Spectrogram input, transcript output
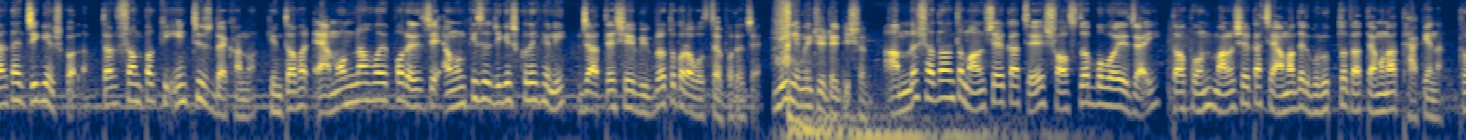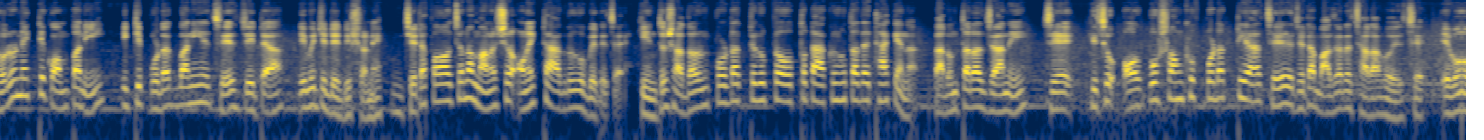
তার কাছে জিজ্ঞেস করা, তার সম্পর্কে ইন্টারেস্ট দেখানো। কিন্তু আবার এমন না হয়ে পড়ে যে এমন কিছু জিজ্ঞেস করে ফেলি যাতে সে বিব্রতকর অবস্থায় পড়ে যায় বি লিমিটেড এডিশন আমরা সাধারণত মানুষের কাছে সহজলভ্য হয়ে যাই, তখন মানুষের কাছে আমাদের গুরুত্বটা তেমন আর থাকে না। ধরুন একটি কোম্পানি একটি প্রোডাক্ট বানিয়েছে যেটা লিমিটেড এডিশনে যেটা পাওয়ার জন্য মানুষের অনেকটা আগ্রহ বেড়ে যায়। কিন্তু সাধারণ প্রোডাক্টের উপরে অতটা আগ্রহ তাদের থাকে না, কারণ তারা জানে যে কিছু অল্প সংখ্যক প্রোডাক্টই আছে যেটা বাজারে ছাড়া হয়েছে এবং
